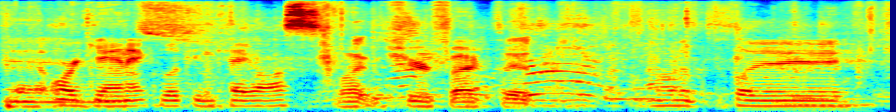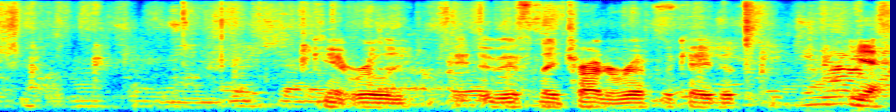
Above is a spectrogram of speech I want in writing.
The organic looking chaos. I like the sheer fact that I'm gonna play. you can't really, if they try to replicate it, Yeah,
